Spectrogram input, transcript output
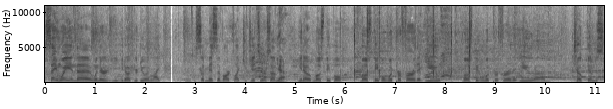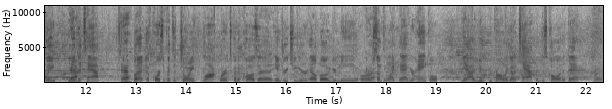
same way in the when they're you you know if you're doing like submissive arts like jujitsu or something. Yeah. You know, most people most people would prefer that you most people would prefer that you um, choke them to sleep Yeah. than to tap. Yeah. But of course, if it's a joint lock where it's going to cause an injury to your elbow, your knee, or Yeah. something like that, your ankle, yeah, you, you're probably going to tap and just call it a day. Right.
